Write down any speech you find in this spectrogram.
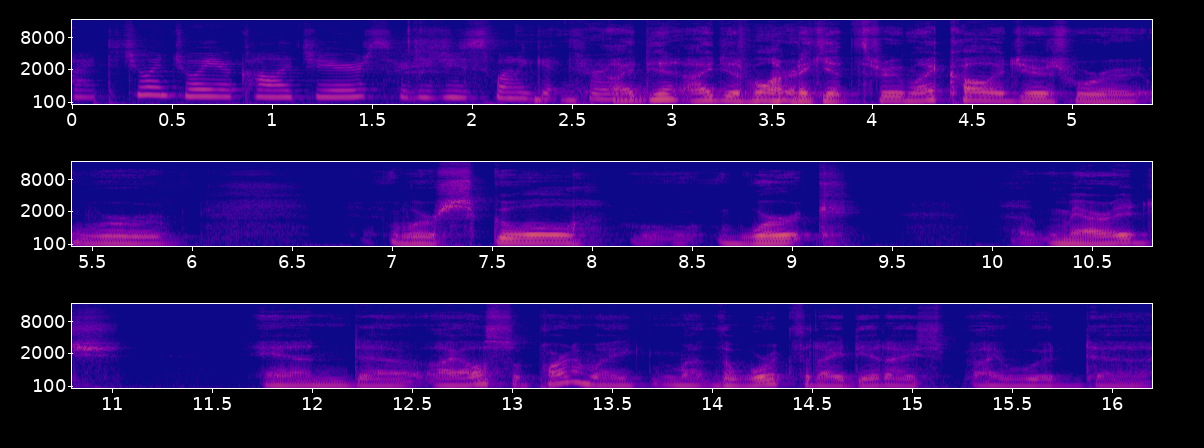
I did you enjoy your college years, or did you just want to get through? I did. I just wanted to get through. My college years were were were school, work, uh, marriage, and uh, I also part of my, my the work that I did. I I would uh,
